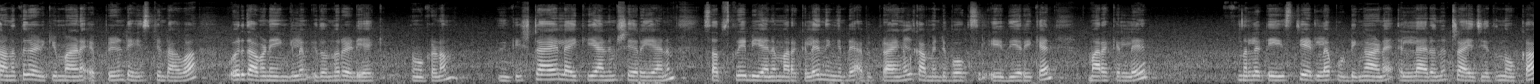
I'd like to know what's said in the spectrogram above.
തണുത്ത് കഴിക്കുമ്പോഴാണ് എപ്പോഴും ടേസ്റ്റ് ഉണ്ടാവുക. ഒരു തവണയെങ്കിലും ഇതൊന്ന് റെഡിയാക്കി നോക്കണം. നിങ്ങൾക്ക് ഇഷ്ടമായ ലൈക്ക് ചെയ്യാനും ഷെയർ ചെയ്യാനും സബ്സ്ക്രൈബ് ചെയ്യാനും മറക്കല്ലേ. നിങ്ങളുടെ അഭിപ്രായങ്ങൾ കമന്റ് ബോക്സിൽ എഴുതി അറിയിക്കാൻ മറക്കല്ലേ. നല്ല ടേസ്റ്റി ആയിട്ടുള്ള പുഡിങ്ങാണ് എല്ലാവരും ഒന്ന് ട്രൈ ചെയ്ത് നോക്കുക.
